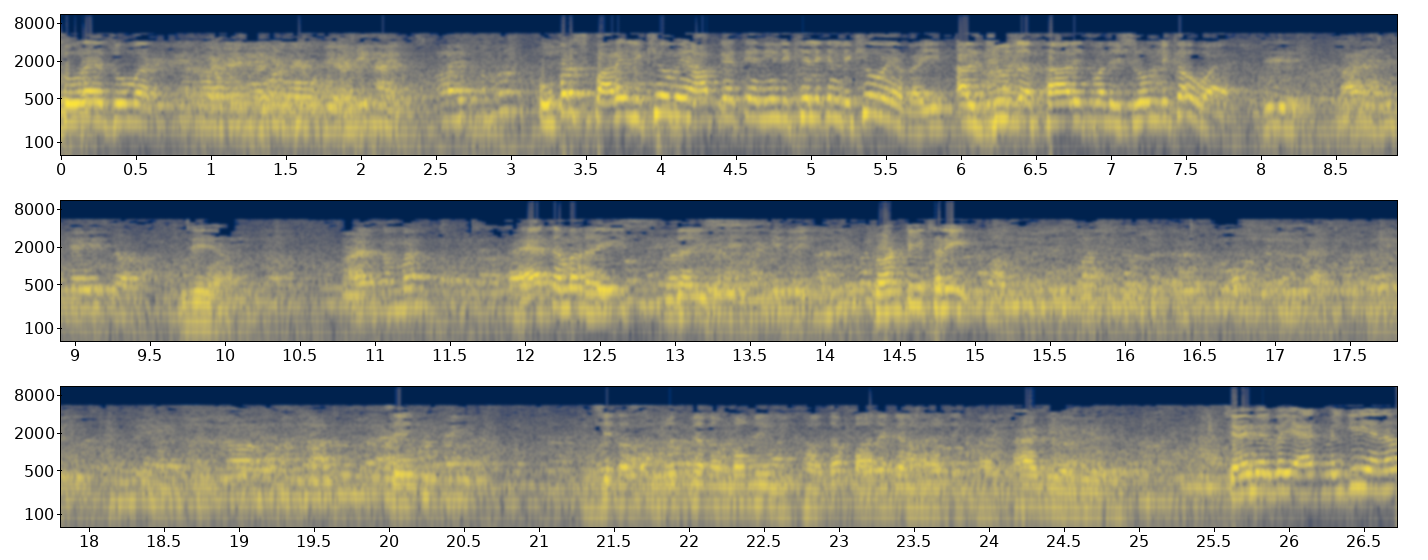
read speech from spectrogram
سورہ زمر۔ اوپر سپارے لکھے ہوئے ہیں آپ کہتے ہیں نہیں لکھے لیکن لکھے ہوئے ہیں بھائی۔ الجوز اثارت والی شروع لکھا ہوا ہے۔ جی۔ ہاں۔ ایت نمبر؟ تیئیس۔ تیئیس۔ Twenty three. سورت کا نمبر نہیں لکھا ہوتا پارے کا نمبر لکھا ہے۔ ہاں جی ہاں جی ہاں جی۔ چلے میرے بھائی ایت مل گئی ہے نا؟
